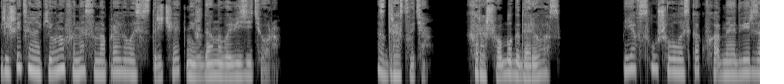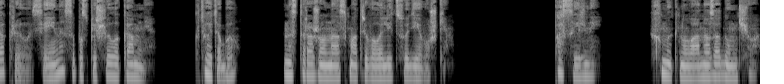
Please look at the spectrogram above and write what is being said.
Решительно кивнув, Инесса направилась встречать нежданного визитера. «Здравствуйте. Хорошо, благодарю вас». Я вслушивалась, как входная дверь закрылась, а Инесса поспешила ко мне. «Кто это был?» Настороженно осматривала лицо девушки. «Посыльный», — хмыкнула она задумчиво.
